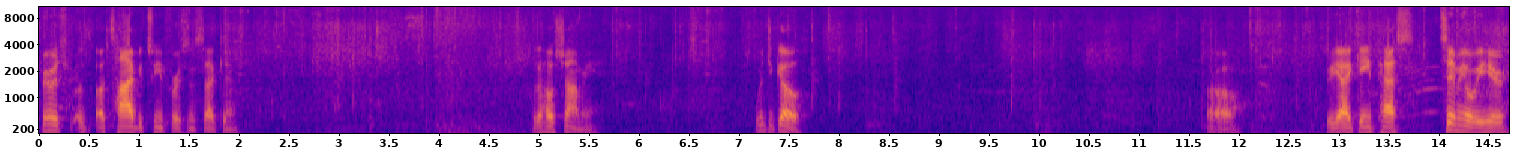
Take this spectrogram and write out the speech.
pretty much a, a tie between first and second. Who the hell shot me? Where'd you go? oh. We got Game Pass Timmy over here.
